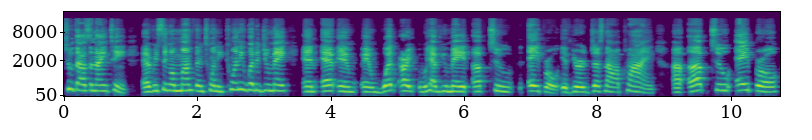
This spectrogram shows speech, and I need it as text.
2019, every single month in 2020, what did you make? And and and what are have you made up to April? If you're just now applying, uh, up to April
